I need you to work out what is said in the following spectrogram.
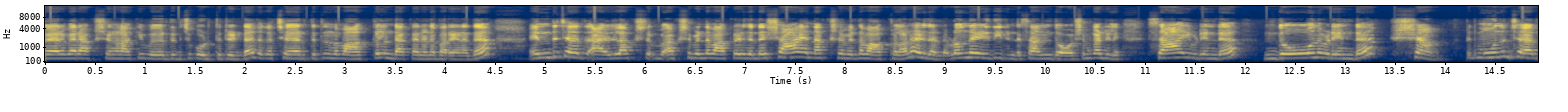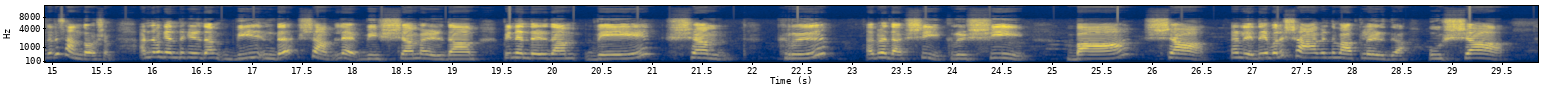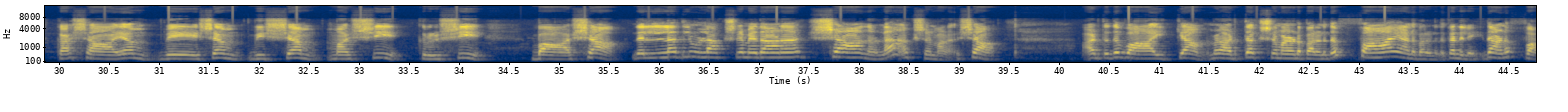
വേറെ വേറെ അക്ഷരങ്ങളാക്കി വേർതിരിച്ച് കൊടുത്തിട്ടുണ്ട്. ഇതൊക്കെ ചേർത്തിട്ട് നമ്മൾ വാക്കുകൾ ഉണ്ടാക്കാനാണ് പറയണത്. എന്ത് ചേർത്ത് ഉള്ള അക്ഷരം അക്ഷരം വരുന്ന വാക്കുകൾ എഴുതേണ്ടത്? ഷ എന്ന അക്ഷരം വരുന്ന വാക്കുകളാണ് എഴുതേണ്ടത്. ഇവിടെ ഒന്ന് എഴുതിയിട്ടുണ്ട്. സന്തോഷം കണ്ടില്ലേ? സ ഇവിടെ ഉണ്ട് ദോന്ന് ഇവിടെ ഉണ്ട് ഷം. ഇത് മൂന്നും ചേർത്തിട്ട് സന്തോഷം. അത് നമുക്ക് എന്തൊക്കെ എഴുതാം? വി ഉണ്ട് ഷം. അല്ലെ വിഷം എഴുതാം. പിന്നെ എന്ത് എഴുതാം? വേഷം കൃ അതുപോലെ ദശി കൃഷി ഭാഷ ഇതേപോലെ ഷാ വരുന്ന വാക്കുകൾ എഴുതുക. ഉഷ കഷായം വേഷം വിഷം മഷി കൃഷി ഭാഷ. ഇതെല്ലാത്തിലുമുള്ള അക്ഷരം ഏതാണ്? ഷ എന്നുള്ള അക്ഷരമാണ്. ഷ. അടുത്തത് വായിക്കാം. നമ്മൾ അടുത്ത അക്ഷരമാണ് ഇവിടെ പറയുന്നത്. ഫ ആണ് പറയുന്നത്. കണ്ടില്ലേ? ഇതാണ് ഫ.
